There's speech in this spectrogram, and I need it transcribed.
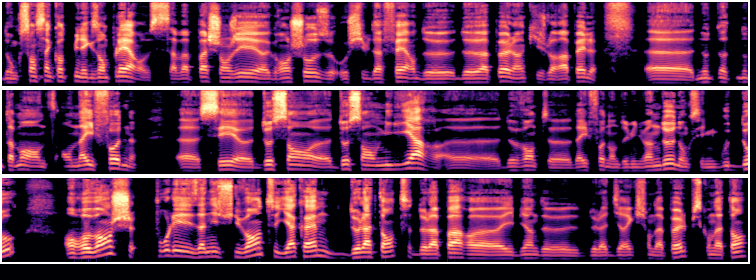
Donc 150 000 exemplaires, ça va pas changer euh, grand-chose au chiffre d'affaires de, de, Apple, hein, qui, je le rappelle, euh, notamment en, en iPhone, euh, c'est 200, 200 milliards de ventes d'iPhone en 2022, donc c'est une goutte d'eau. En revanche, pour les années suivantes, il y a quand même de l'attente de la part euh, eh bien de, de, la direction d'Apple, puisqu'on attend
